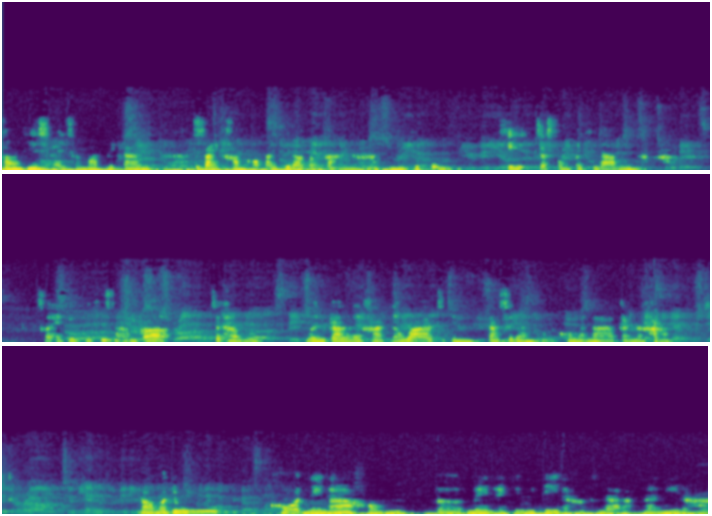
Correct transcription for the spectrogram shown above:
ช่องที่ใช้สำหรับในการใส่คำเข้าไปที่เราต้องการนะคะตรงนี้คือปุ่มที่จะส่งไปที่หน้าเมนนะคะส่วน activity ที่ 3 ก็จะทำเหมือนกันเลยค่ะ แต่ว่าจะเป็นการแสดงผลโคมมานากันนะคะ เรามาดูโค้ดในหน้าของเอ่อ main activity นะคะคือหน้าหลักหน้านี้นะคะ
